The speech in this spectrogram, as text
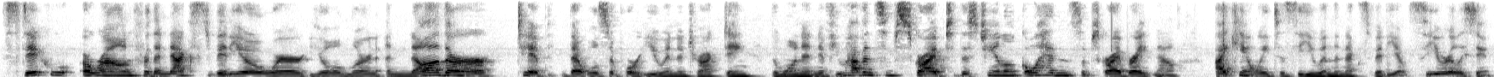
Stick around for the next video where you'll learn another tip that will support you in attracting the one. And if you haven't subscribed to this channel, go ahead and subscribe right now. I can't wait to see you in the next video. See you really soon.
